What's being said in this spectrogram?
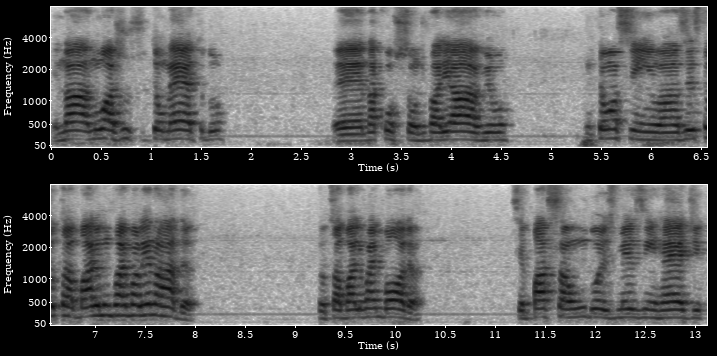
na, no ajuste do teu método, é, na construção de variável. Então, assim, às vezes teu trabalho não vai valer nada. Teu trabalho vai embora. Você passa um, dois meses em red,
